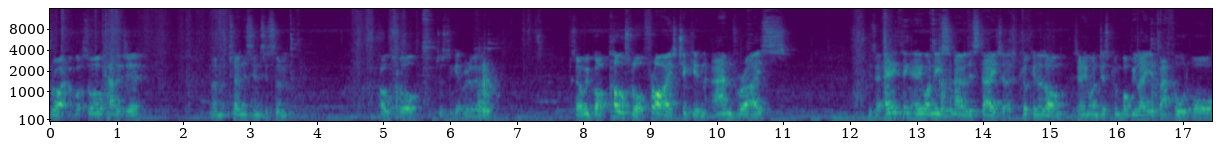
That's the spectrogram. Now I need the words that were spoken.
Right, I've got some old cabbage here. I'm going to turn this into some coleslaw just to get rid of it. So we've got coleslaw, fries, chicken, and rice. Is there anything anyone needs to know at this stage that is cooking along? Is anyone discombobulated, baffled, or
